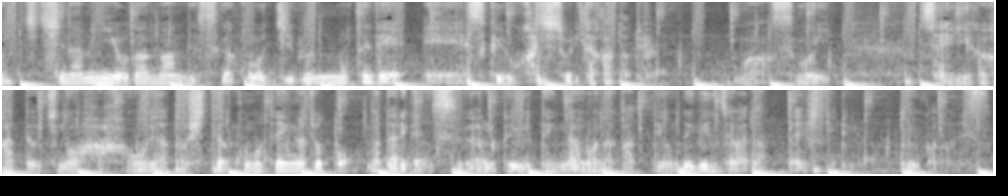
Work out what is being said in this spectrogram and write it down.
まあ、ちなみに余談なんですがこの自分の手で、えー、救いを勝ち取りたかったというまあすごい正義がかったうちの母親としてはこの点がちょっと、まあ、誰かにすがるという点が合わなかったようで現在は脱退しているということです。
